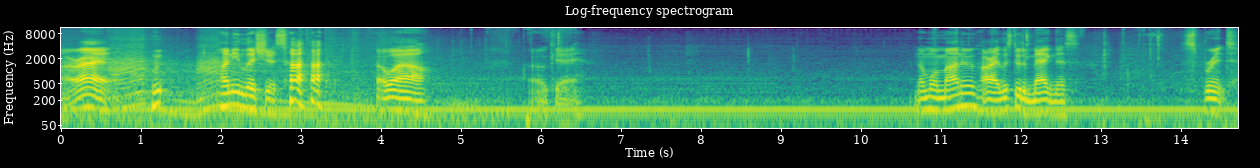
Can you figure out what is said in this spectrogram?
Alright. Honeylicious. wow. Okay. No more Manu? Alright, let's do the Magnus. Sprint.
